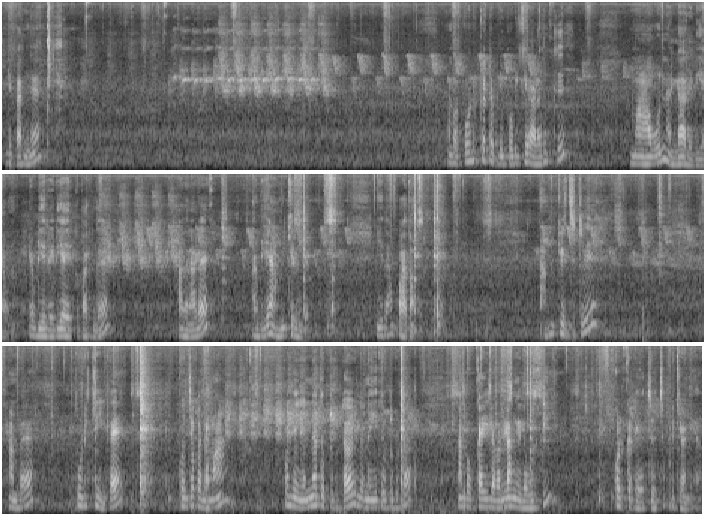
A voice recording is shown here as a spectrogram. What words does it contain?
இங்கே பாருங்கள் நம்ம கொழுக்கட்டை அப்படி பொடிக்கிற அளவுக்கு மாவு நல்லா ரெடி ஆகும். எப்படி ரெடி ஆகிருக்கு பாருங்கள் அதனால் அப்படியே அமுக்கிடுங்க. இதுதான் பதம். அமுக்கி வச்சுட்டு நம்ம பிடிக்கையில் கொஞ்சம் கொஞ்சமாக கொஞ்சம் எண்ணெய் தொட்டுக்கிட்டோ இல்லை நெய் தொட்டுக்கிட்டோ நம்ம கையில் வெள்ளாங்கையில் ஊற்றி கொழுக்கட்டையை வச்சு வச்சு பிடிக்க வேண்டியது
